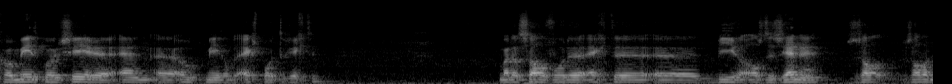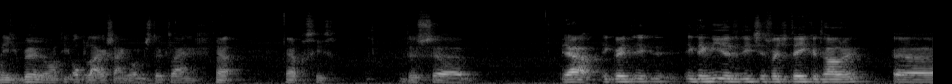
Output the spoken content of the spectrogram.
gewoon meer te produceren en eh, ook meer op de export te richten. Maar dat zal voor de echte eh, bieren als de Zenne, zal, zal dat niet gebeuren, want die oplagen zijn gewoon een stuk kleiner. Ja, precies. Dus eh, ja, ik, weet, ik, ik denk niet dat het iets is wat je tegen kunt houden. Eh,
